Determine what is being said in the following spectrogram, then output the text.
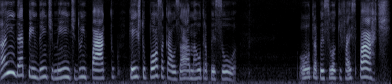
independentemente do impacto que isto possa causar na outra pessoa. Outra pessoa que faz parte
